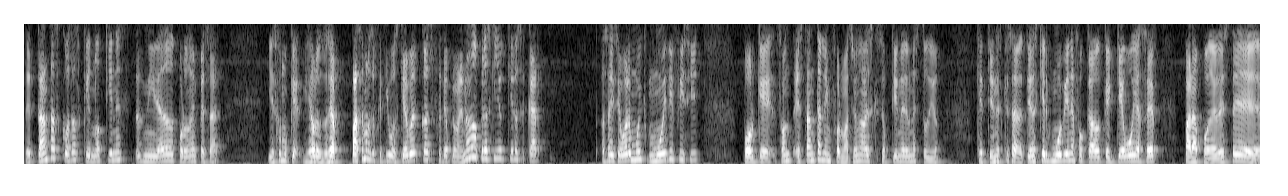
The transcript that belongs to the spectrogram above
de tantas cosas que no tienes ni idea de por dónde empezar. Y es como que, diablos, o sea, pásame los objetivos, quiero ver cuál es el objetivo primero. No, no, pero es que yo quiero sacar. O sea, y se vuelve muy, muy difícil porque son, es tanta la información a veces que se obtiene de un estudio que tienes que saber, tienes que ir muy bien enfocado que qué voy a hacer para poder este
